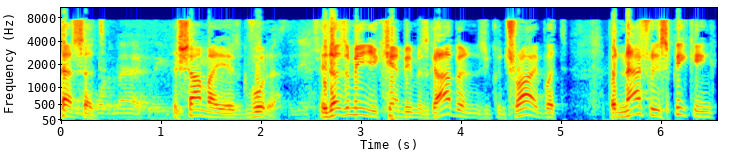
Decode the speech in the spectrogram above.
chesed. The Shammai is Gvura. It doesn't mean you can't be Mizgaben, you can try, but but naturally speaking,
